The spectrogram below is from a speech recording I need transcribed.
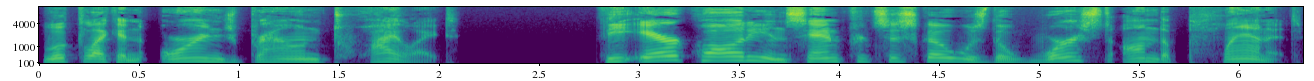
looked like an orange brown twilight. The air quality in San Francisco was the worst on the planet,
